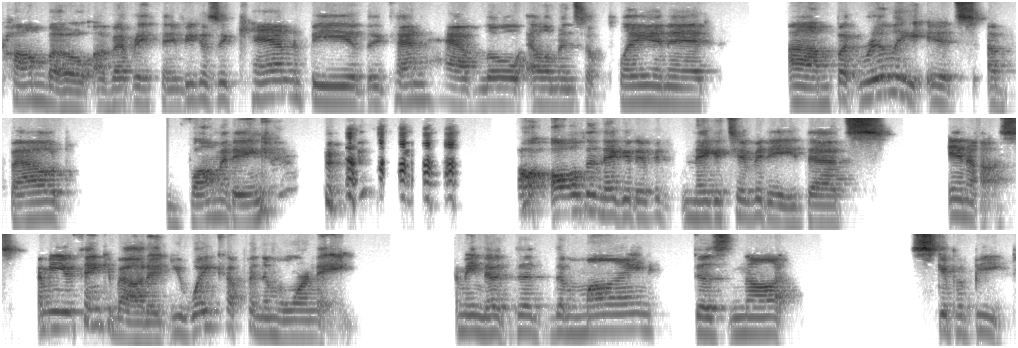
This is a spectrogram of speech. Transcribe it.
combo of everything because it can be, it can have little elements of play in it. Um, but really, it's about vomiting all, all the negative negativity that's in us. I mean, you think about it, you wake up in the morning. I mean, the, the, the mind does not skip a beat,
